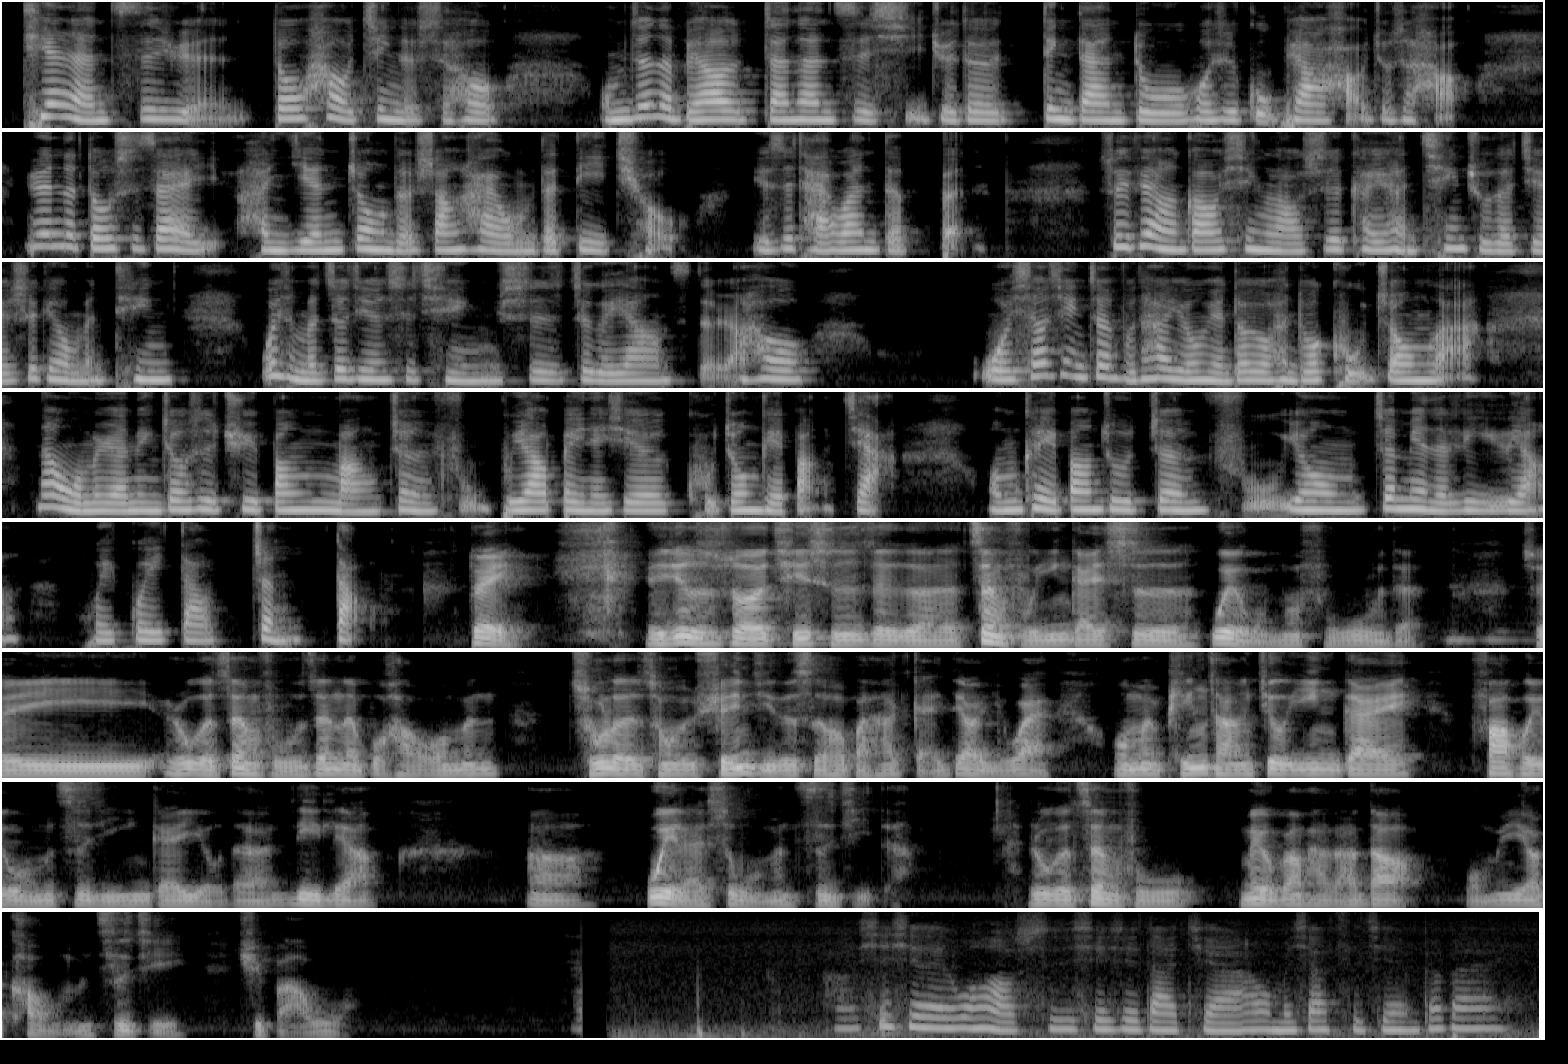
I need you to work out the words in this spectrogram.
天然资源都耗尽的时候，我们真的不要沾沾自喜，觉得订单多或是股票好就是好，因为那都是在很严重的伤害我们的地球，也是台湾的本。所以非常高兴老师可以很清楚的解释给我们听，为什么这件事情是这个样子的。然后我相信政府它永远都有很多苦衷啦，那我们人民就是去帮忙政府，不要被那些苦衷给绑架。我们可以帮助政府用正面的力量回归到正道。对，也就是说，其实这个政府应该是为我们服务的。所以，如果政府真的不好，我们除了从选举的时候把它改掉以外，我们平常就应该发挥我们自己应该有的力量。啊，未来是我们自己的。如果政府没有办法达到，我们要靠我们自己去把握。好，谢谢汪老师，谢谢大家，我们下次见，拜拜。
